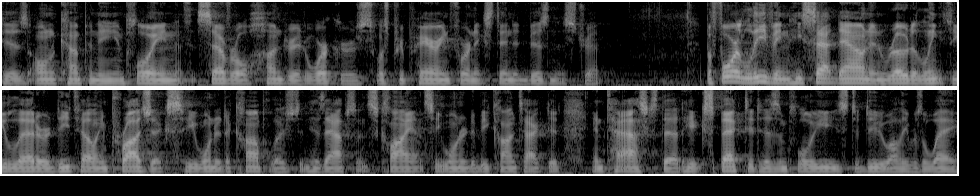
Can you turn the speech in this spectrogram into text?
his own company, employing several hundred workers, was preparing for an extended business trip. Before leaving, he sat down and wrote a lengthy letter detailing projects he wanted accomplished in his absence, clients he wanted to be contacted, and tasks that he expected his employees to do while he was away.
